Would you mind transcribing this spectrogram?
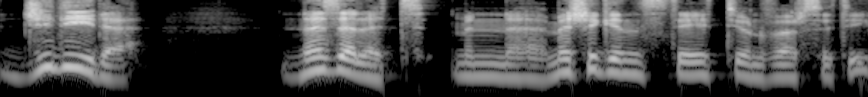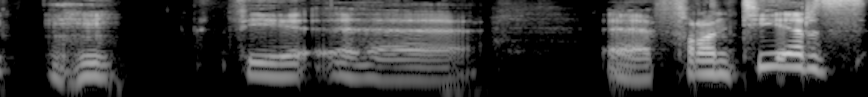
جديدة نزلت من Michigan State University. في Frontiers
